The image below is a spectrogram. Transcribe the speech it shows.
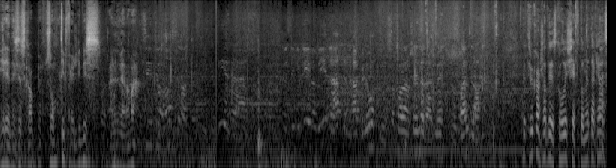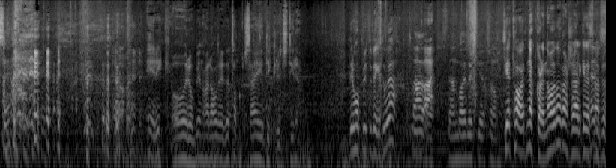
i Redningsselskapet, som tilfeldigvis er en venn av meg. Jeg tror kanskje at dere skal holde kjeft om dette til Hasse. Erik og Robin har allerede tatt på seg dykkerutstyret. Dere hopper uti begge to, ja? Nei, nei. Standby-dykker Skal jeg ta ut nøklene òg, da? Kanskje er det ikke det som er ja.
